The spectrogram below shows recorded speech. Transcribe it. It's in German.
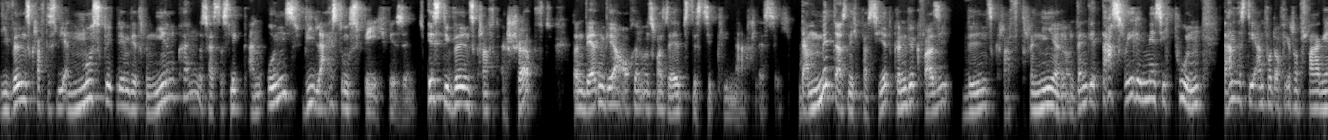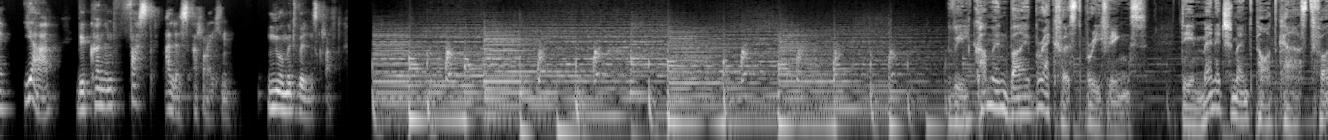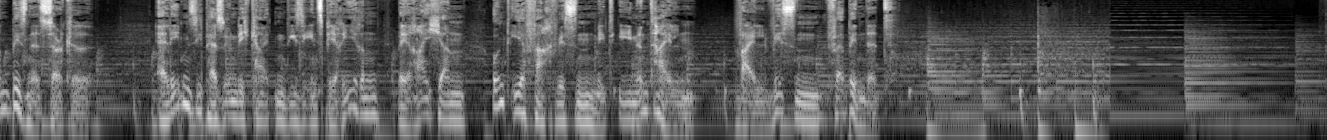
Die Willenskraft ist wie ein Muskel, den wir trainieren können. Das heißt, es liegt an uns, wie leistungsfähig wir sind. Ist die Willenskraft erschöpft, dann werden wir auch in unserer Selbstdisziplin nachlässig. Damit das nicht passiert, können wir quasi Willenskraft trainieren. Und wenn wir das regelmäßig tun, dann ist die Antwort auf Ihre Frage ja, wir können fast alles erreichen. Nur mit Willenskraft. Willkommen bei Breakfast Briefings, dem Management-Podcast von Business Circle. Erleben Sie Persönlichkeiten, die Sie inspirieren, bereichern und Ihr Fachwissen mit Ihnen teilen. Weil Wissen verbindet.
